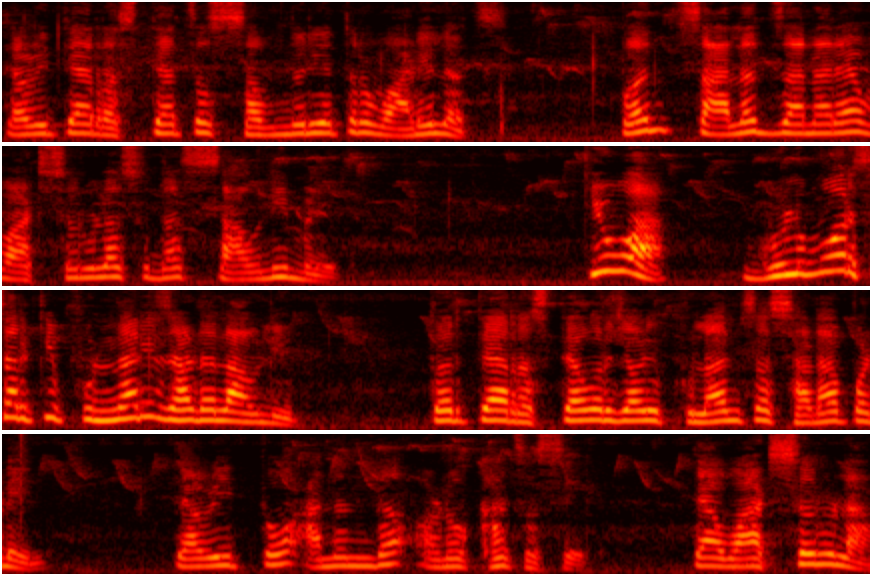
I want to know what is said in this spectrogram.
त्यावेळी त्या रस्त्याचं सौंदर्य तर वाढेलच पण चालत जाणाऱ्या वाटसरूला सुद्धा सावली मिळेल. किंवा गुलमोहरसारखी फुलणारी झाडं लावली तर त्या रस्त्यावर ज्यावेळी फुलांचा सडा पडेल त्यावेळी तो आनंद अनोखाच असेल. त्या वाटसरूला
